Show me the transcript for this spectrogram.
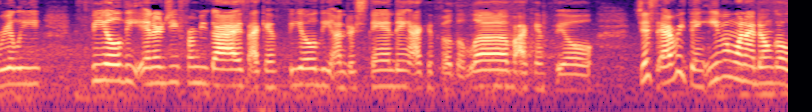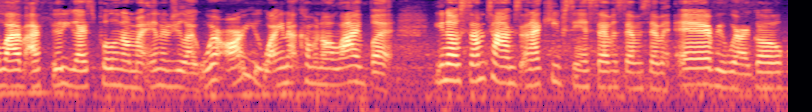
really feel the energy from you guys. I can feel the understanding. I can feel the love. I can feel just everything. Even when I don't go live, I feel you guys pulling on my energy like, where are you? Why are you not coming on live? But, you know, sometimes, and I keep seeing 777 everywhere I go.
